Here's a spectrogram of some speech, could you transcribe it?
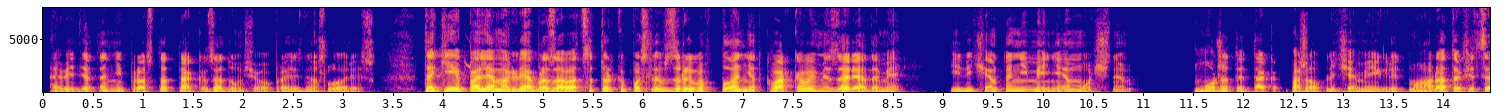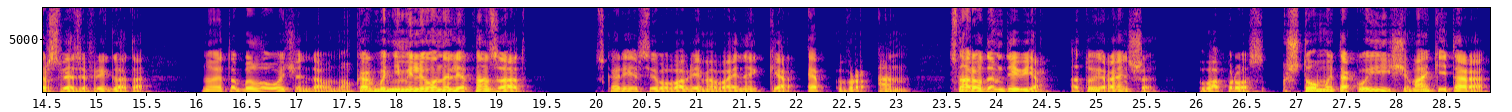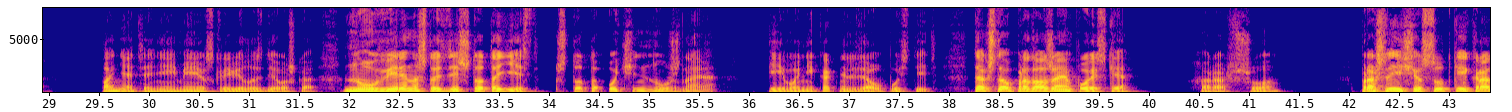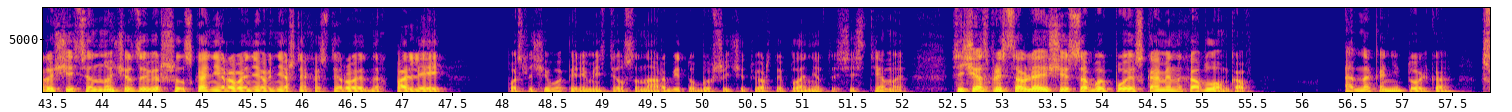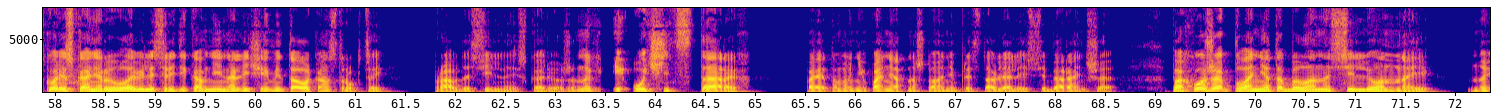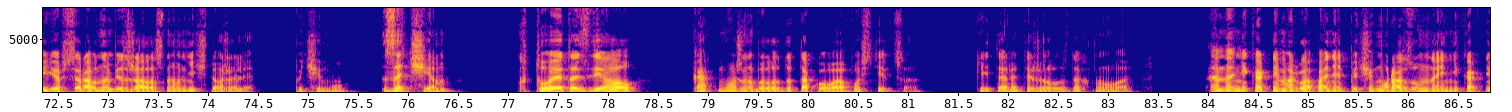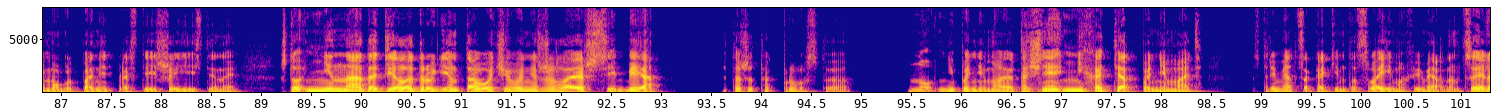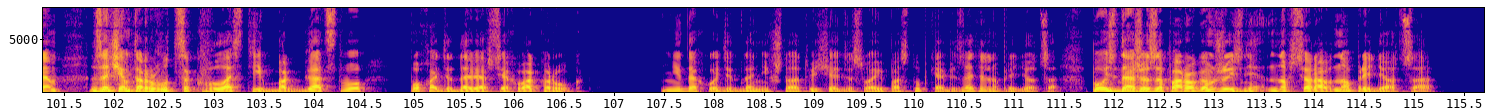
«А ведь это не просто так», — задумчиво произнес Лорис. «Такие поля могли образоваться только после взрывов планет кварковыми зарядами или чем-то не менее мощным». «Может и так», — пожал плечами Игрит Муарат, офицер связи фрегата. «Но это было очень давно, как бы не миллионы лет назад. Скорее всего, во время войны Кер-Эп-Вран с народом Девир, а то и раньше. Вопрос, что мы такое ищем, а, Кейтара?» «Понятия не имею», — скривилась девушка. «Но уверена, что здесь что-то есть, что-то очень нужное, и его никак нельзя упустить. Так что продолжаем поиски». «Хорошо». Прошли еще сутки, и крадущийся ночью завершил сканирование внешних астероидных полей, после чего переместился на орбиту бывшей четвертой планеты системы, сейчас представляющей собой пояс каменных обломков. Однако не только — Вскоре сканеры уловили среди камней наличие металлоконструкций, правда, сильно искореженных и очень старых, поэтому непонятно, что они представляли из себя раньше. Похоже, планета была населенной, но ее все равно безжалостно уничтожили. Почему? Зачем? Кто это сделал? Как можно было до такого опуститься? Кейтера тяжело вздохнула. Она никак не могла понять, почему разумные никак не могут понять простейшие истины, что не надо делать другим того, чего не желаешь себе. Это же так просто. Но не понимают, точнее, не хотят понимать. Стремятся к каким-то своим эфемерным целям, зачем-то рвутся к власти и богатству, походя давя всех вокруг. Не доходит до них, что отвечать за свои поступки обязательно придется. Пусть даже за порогом жизни, но все равно придется.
